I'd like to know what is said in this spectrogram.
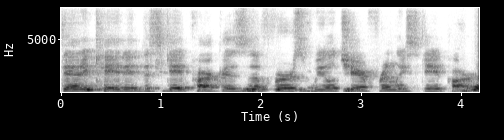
dedicated the skate park as the first wheelchair-friendly skate park.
